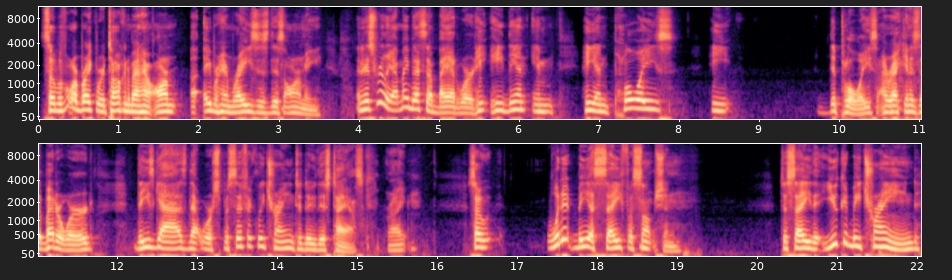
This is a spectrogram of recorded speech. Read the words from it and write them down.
So before our break, we were talking about how Arm, uh, Abraham raises this army, and it's really maybe that's a bad word. He he then em, he employs he deploys. I reckon is the better word. These guys that were specifically trained to do this task, right? So, would it be a safe assumption to say that you could be trained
